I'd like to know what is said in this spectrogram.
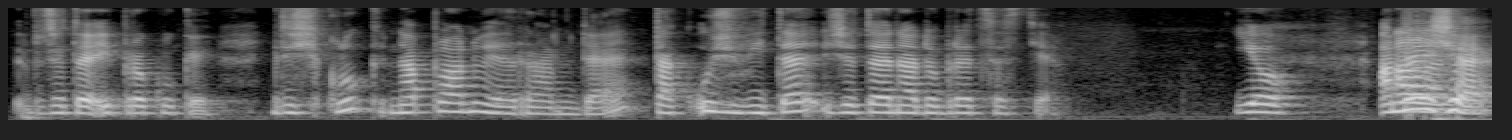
protože to je i pro kluky, když kluk naplánuje rande, tak už víte, že to je na dobré cestě. Jo. A ne, Ale- že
